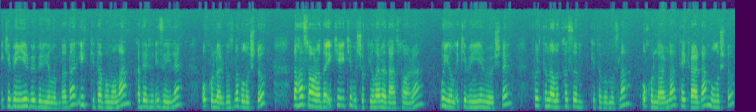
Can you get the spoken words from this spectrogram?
2021 yılında da ilk kitabım olan Kaderin İziyle okurlarımızla buluştuk. Daha sonra da 2-2,5 yıl aradan sonra bu yıl 2023'te Fırtınalı Kasım kitabımızla okurlarla tekrardan buluştuk.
